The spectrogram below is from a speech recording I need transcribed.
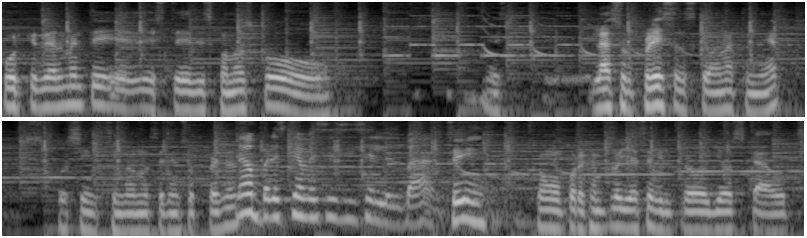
porque realmente este desconozco este, las sorpresas que van a tener. Pues si, si no, no serían sorpresas. No, pero es que a veces sí se les va. Sí, como por ejemplo ya se filtró Just Scouts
